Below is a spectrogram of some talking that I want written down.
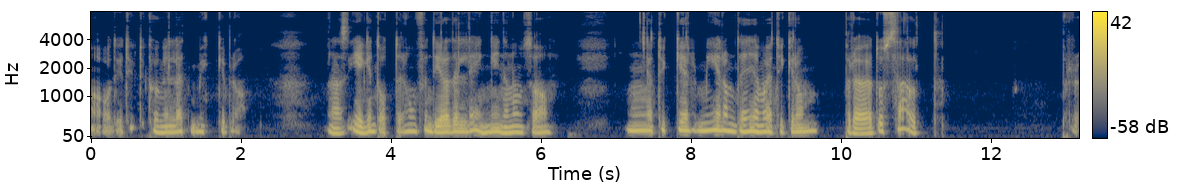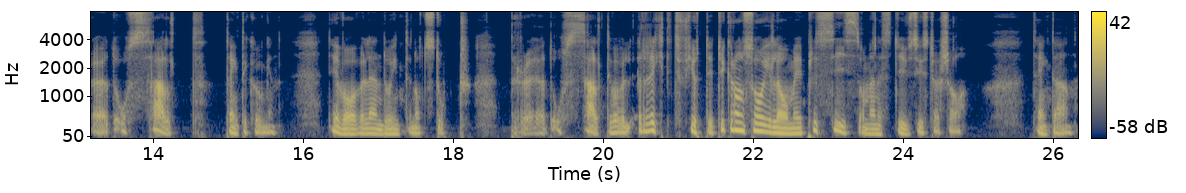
Ja, det tyckte kungen lät mycket bra. Men hans egen dotter hon funderade länge innan hon sa mm, Jag tycker mer om dig än vad jag tycker om bröd och salt. Bröd och salt, tänkte kungen. Det var väl ändå inte något stort bröd och salt. Det var väl riktigt fjuttigt. Tycker hon så illa om mig precis som hennes styvsystrar sa? Tänkte han.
